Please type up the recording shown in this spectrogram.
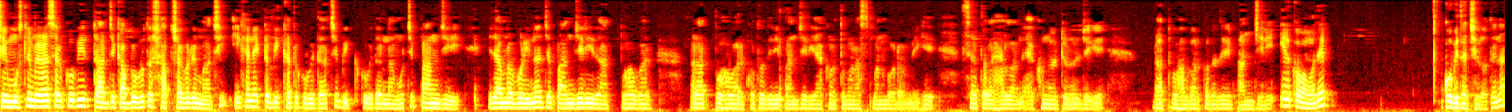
সেই মুসলিম রেনেসার কবির তার যে কাব্যগ্রন্থ সাতসাগরের মাঝি, এখানে একটা বিখ্যাত কবিতা আছে। কবিতার নাম হচ্ছে পাঞ্জেরি। এই যে আমরা বলি না যে পাঞ্জেরি রাত পোহাবার রাত পোহাবার কত দেরি পাঞ্জেরি এখনও তোমার আসমান বড় মেঘে, সেতারা হেলান এখনও এটার জেগে, রাত পোহাবার কত দেরি পাঞ্জেরি। এরকম আমাদের কবিতা ছিল, তাই না?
